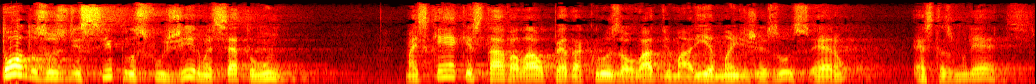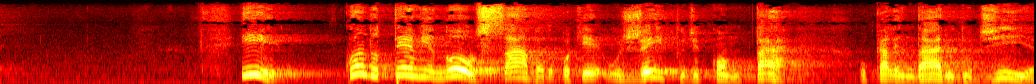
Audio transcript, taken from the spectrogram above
todos os discípulos fugiram, exceto um. Mas quem é que estava lá ao pé da cruz, ao lado de Maria, mãe de Jesus? Eram estas mulheres. E quando terminou o sábado, porque o jeito de contar o calendário do dia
